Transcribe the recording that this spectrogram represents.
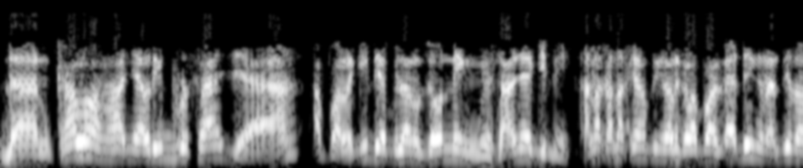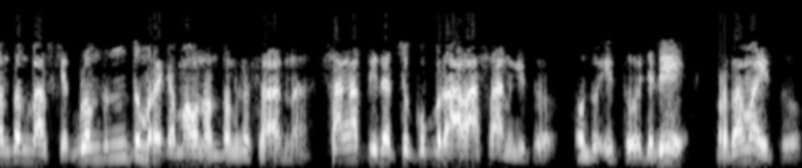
Dan kalau hanya libur saja, apalagi dia bilang zoning, misalnya gini, anak-anak yang tinggal di Kelapa Gading nanti nonton basket, belum tentu mereka mau nonton ke sana. Sangat tidak cukup beralasan gitu untuk itu. Jadi pertama itu.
